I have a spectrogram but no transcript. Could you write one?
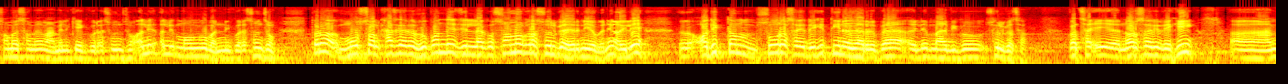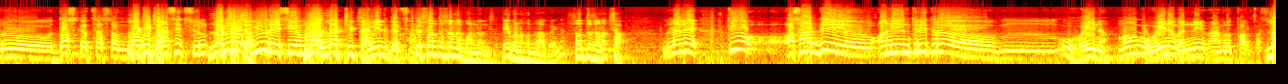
समय समयमा हामीले केही कुरा सुन्छौँ। अलि अलि महँगो भन्ने कुरा सुन्छौँ। तर मोसल खास गरेर रूपन्देही जिल्लाको समग्र शुल्क हेर्ने हो भने अहिले अधिकतम सोह्र सयदेखि तिन हजार रुपियाँ अहिले माविको शुल्क छ। कक्षा ए नर्सरीदेखि हाम्रो दस कक्षासम्म मासिक शुल्क यो- रेसियोमा हामीले देख्छौँ। त्यो सन्तोषजनक भन्नुहुन्छ त्यही भन्न खोज्नु भएको होइन। सन्तोषजनक छ। हुनाले त्यो असाध्यै अनियन्त्रित र ऊ होइन। महँगो होइन भन्ने हाम्रो तर्क छ। ल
